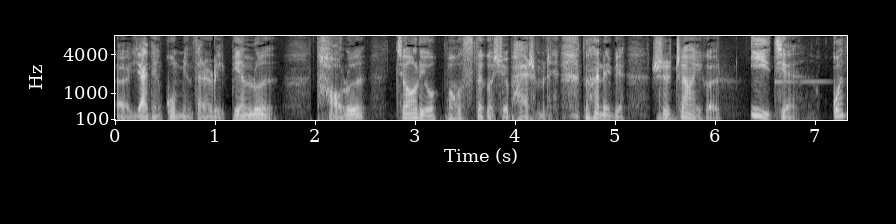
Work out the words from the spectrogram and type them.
呃雅典公民在这里辩论、讨论、交流，包括斯德哥学派什么的都在那边，是这样一个意见、观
